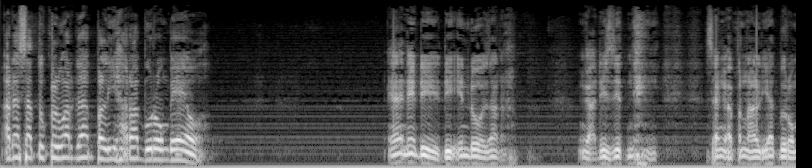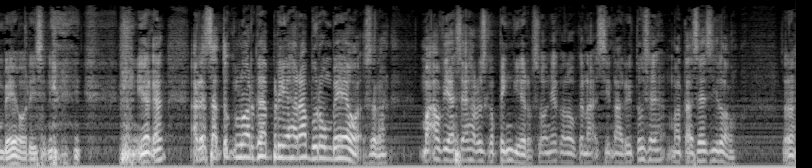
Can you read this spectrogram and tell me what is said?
Ada satu keluarga pelihara burung beo. Ya, ini di di Indo sana. Enggak di Sydney. Saya nggak pernah lihat burung beo di sini. Iya kan? Ada satu keluarga pelihara burung beo, saudara. Maaf ya, saya harus ke pinggir. Soalnya kalau kena sinar itu saya mata saya silau. Saudara.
